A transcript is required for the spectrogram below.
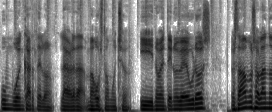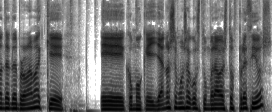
un buen cartelón, la verdad, me ha gustado mucho. Y 99 euros, lo estábamos hablando antes del programa, que como que ya nos hemos acostumbrado a estos precios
